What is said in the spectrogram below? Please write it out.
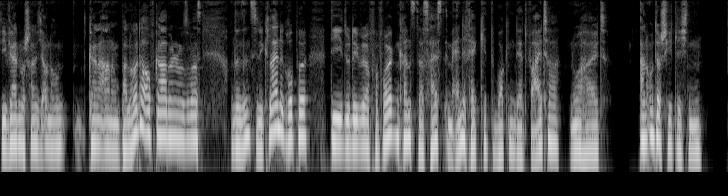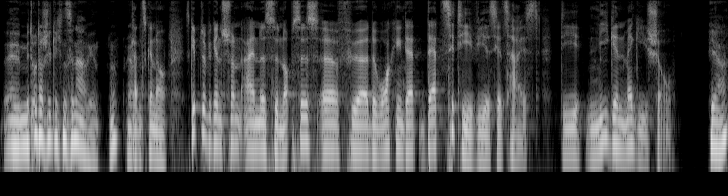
die werden wahrscheinlich auch noch, keine Ahnung, ein paar Leute aufgabeln oder sowas. Und dann sind sie eine kleine Gruppe, die du dir wieder verfolgen kannst. Das heißt, im Endeffekt geht The Walking Dead weiter, nur halt an unterschiedlichen, äh, mit unterschiedlichen Szenarien. Ne? Ja. Ganz genau. Es gibt übrigens schon eine Synopsis äh, für The Walking Dead, Dead City, wie es jetzt heißt. Die Negan Maggie Show. ja.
